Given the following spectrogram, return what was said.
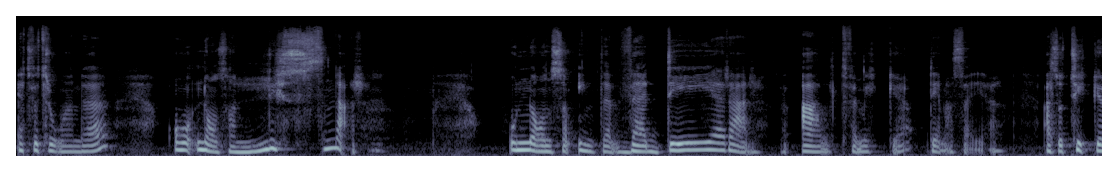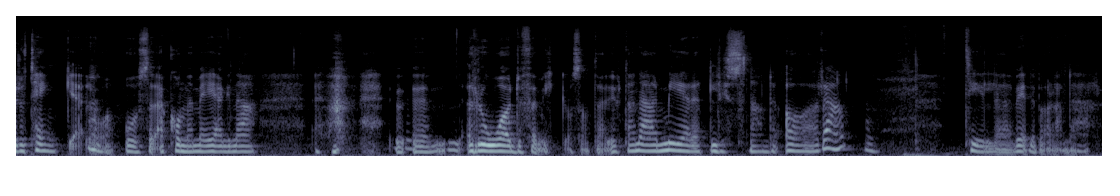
ett förtroende. Och någon som lyssnar. Och någon som inte värderar allt för mycket det man säger. Alltså tycker och tänker och, och sådär, kommer med egna råd för mycket och sånt där. Utan är mer ett lyssnande öra till vederbörande här.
